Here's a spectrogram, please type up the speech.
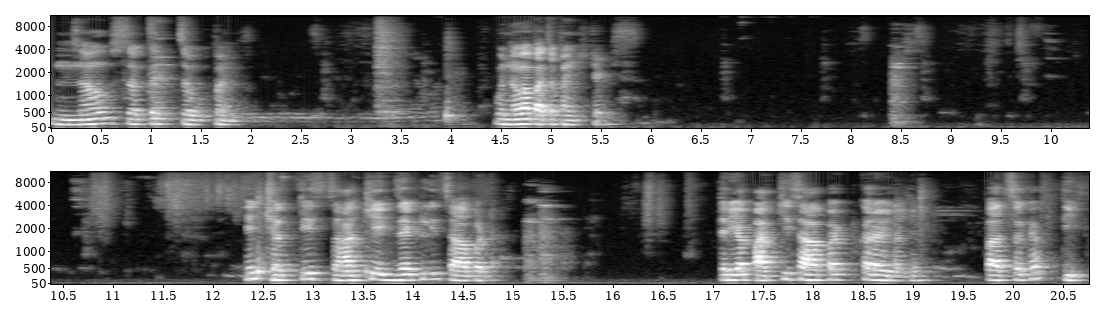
नऊ सकत चौपन्न व नवा पाचा पंचेचाळीस. हे छत्तीस सहाची एक्झॅक्टली सहा पट. तर या पाचची सहा पट करावी लागेल. पाच का तीस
